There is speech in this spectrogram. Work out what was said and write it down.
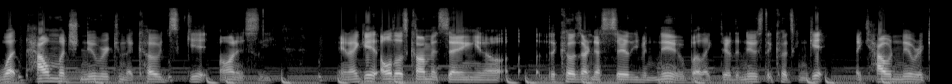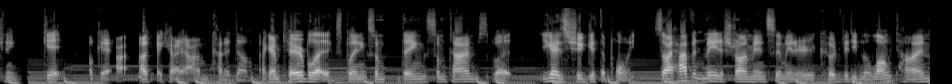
what how much newer can the codes get honestly? And i get all those comments saying you know the codes aren't necessarily even new but like they're the newest the codes can get. Like how newer can it get? Okay I, okay i'm kind of dumb. Like i'm terrible at explaining some things sometimes but you guys should get the point. So i haven't made a strongman simulator code video in a long time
